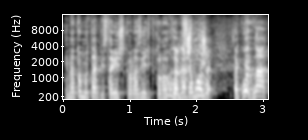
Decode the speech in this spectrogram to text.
И на том этапе исторического развития, который Ну так а что мы, же? Так вот на,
